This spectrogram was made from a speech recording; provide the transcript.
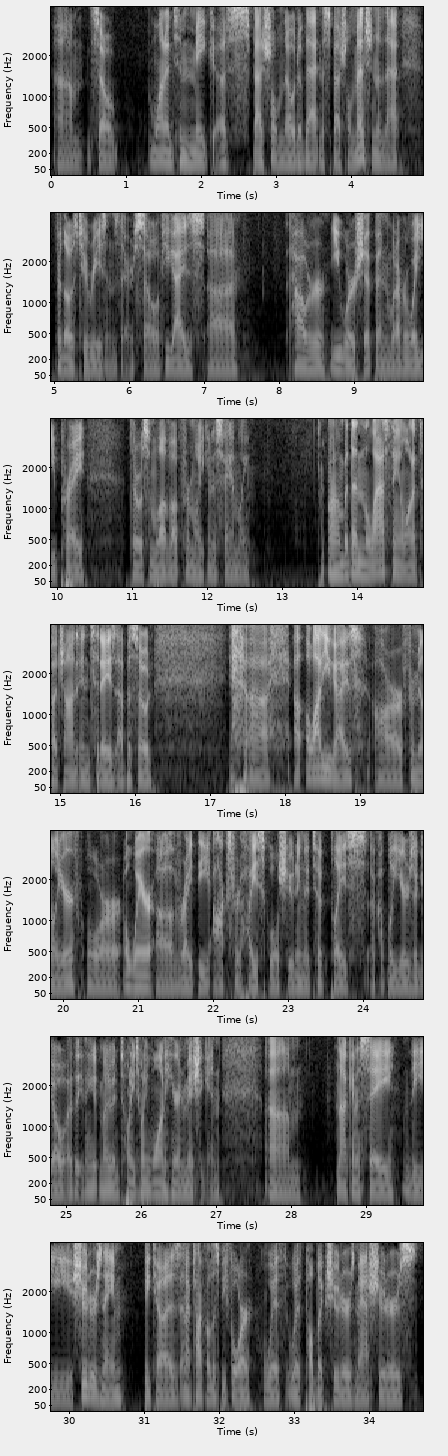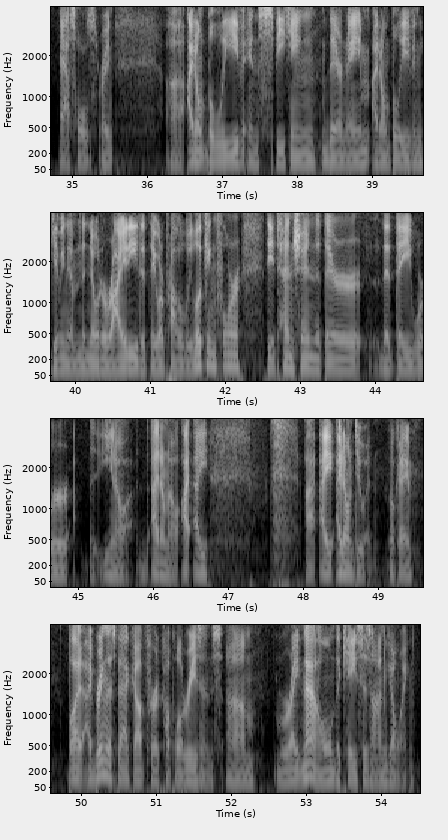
Um, so wanted to make a special note of that and a special mention of that for those two reasons there. So if you guys, uh, however you worship and whatever way you pray, throw some love up for Mike and his family. Um, but then the last thing I want to touch on in today's episode uh, a, lot of you guys are familiar or aware of right the Oxford High School shooting that took place a couple years ago. I think it might have been 2021 here in Michigan. Um, not going to say the shooter's name because, and I've talked about this before with with public shooters, mass shooters, assholes, right? Uh, I don't believe in speaking their name. I don't believe in giving them the notoriety that they were probably looking for, the attention that they're that they were. You know, I don't know. I I I, I don't do it. Okay, but I bring this back up for a couple of reasons. Um, right now, the case is ongoing,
